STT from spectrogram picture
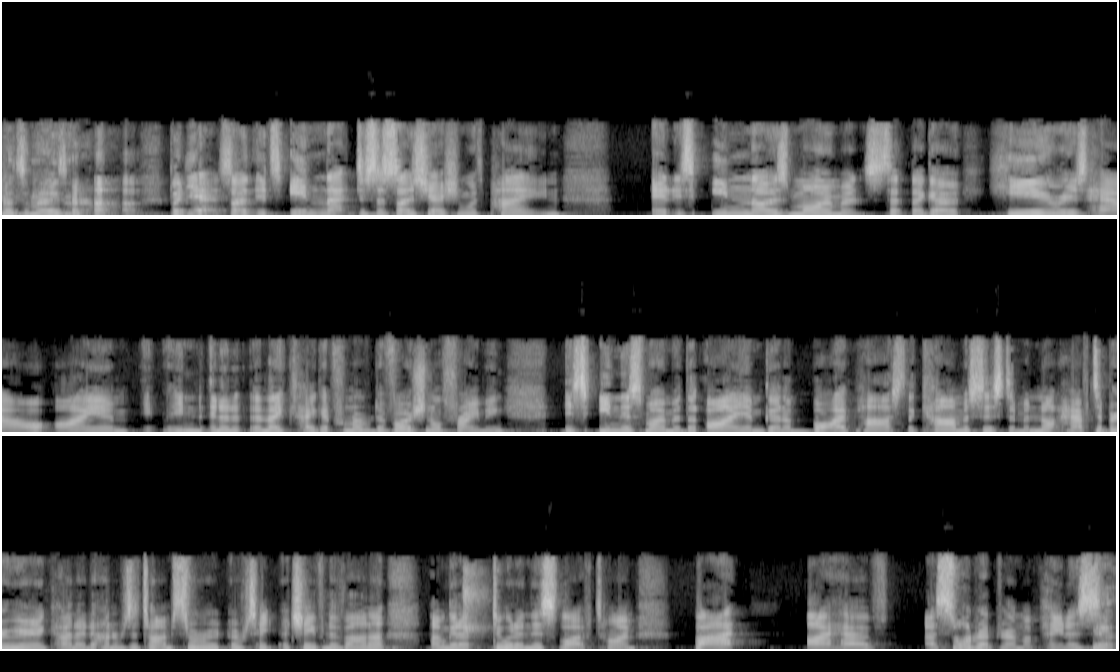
That's amazing. But yeah, so it's in that disassociation with pain it is in those moments that they go, here is how I am in, in a, and they take it from a devotional framing. It's in this moment that I am going to bypass the karma system and not have to be reincarnated hundreds of times to achieve nirvana. I'm going to do it in this lifetime. But I have a sword wrapped around my penis Yeah.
